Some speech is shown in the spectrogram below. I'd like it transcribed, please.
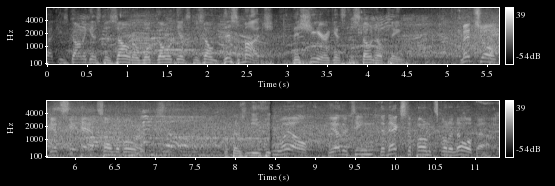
Kentucky's gone against the zone or will go against the zone this much this year against the Stonehill team. Mitchell gets the Cats on the board. With those easy. Well, the other team, the next opponent's going to know about it.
